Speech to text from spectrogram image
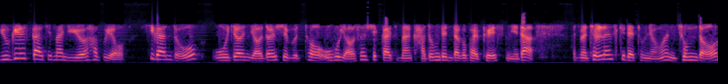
6일까지만 유효하고요. 시간도 오전 8시부터 오후 6시까지만 가동된다고 발표했습니다. 하지만 젤렌스키 대통령은 좀 더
